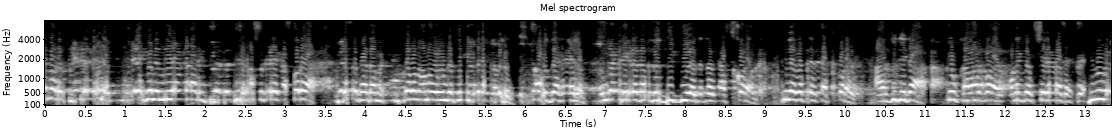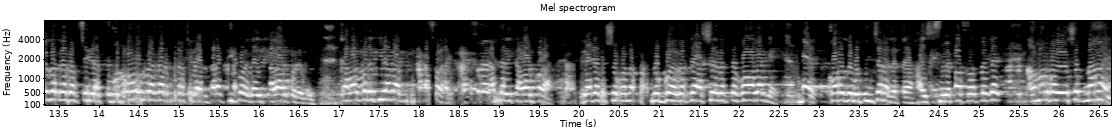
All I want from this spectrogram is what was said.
দিতে পারে। নিয়ে কাজ করে। যেমন আমার বেশি নব্বই হাজার আশি হাজার করা লাগে। ভাই, খরচ হব তিন, চার হাজার আমার ভাই ওইসব নাই।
